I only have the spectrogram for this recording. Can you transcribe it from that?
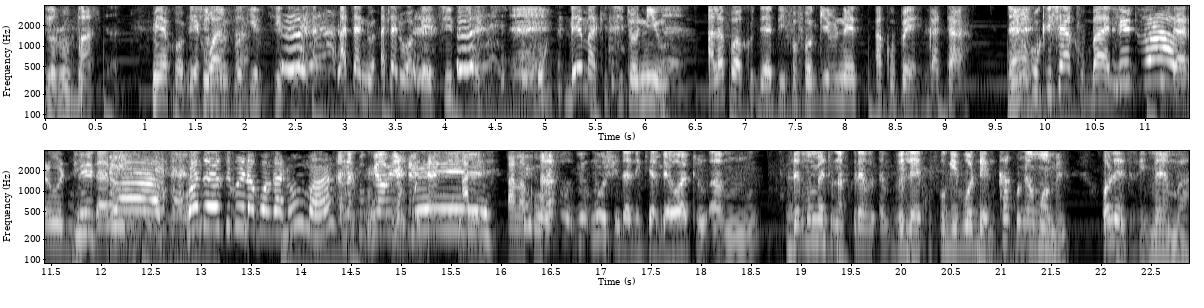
you're a bastard mi akwambia kwanza. niwapee. Eh. U- dem akichitoniu Eh. alafu akuja ati for forgiveness akupe kataa Eh. Trap. kwanza hiyo siku inakuanga noma. Anakugawia. Eh, anaku alafu mi- mi nikiambia watu um, the moment unafikiria vile kufugivodem dem ka kuna hiyo moment. Always remember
